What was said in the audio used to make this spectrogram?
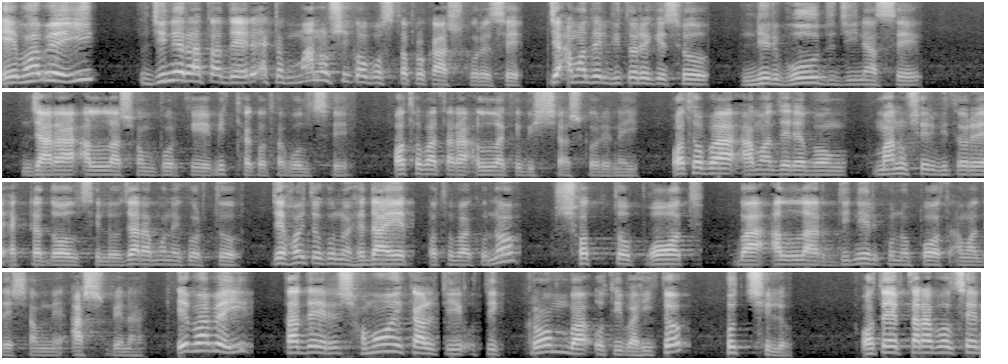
এভাবেই জিনেরা তাদের একটা মানসিক অবস্থা প্রকাশ করেছে যে আমাদের ভিতরে কিছু নির্বোধ জিন আছে যারা আল্লাহ সম্পর্কে মিথ্যা কথা বলছে, অথবা তারা আল্লাহকে বিশ্বাস করে নাই, অথবা আমাদের এবং মানুষের ভিতরে একটা দল ছিল যারা মনে করত যে হয়তো কোনো হেদায়েত অথবা কোনো সত্য পথ বা আল্লাহর দিনের কোনো পথ আমাদের সামনে আসবে না। এভাবেই তাদের সময়কালটি অতিক্রম বা অতিবাহিত হচ্ছিল। অতএব তারা বলছেন,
